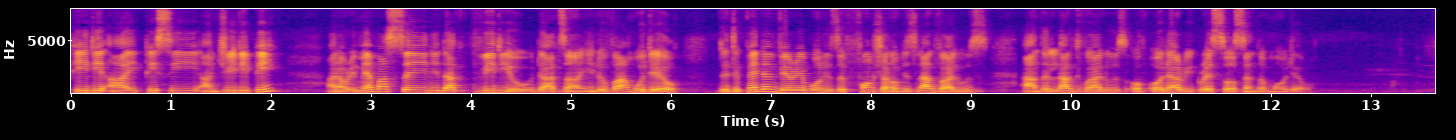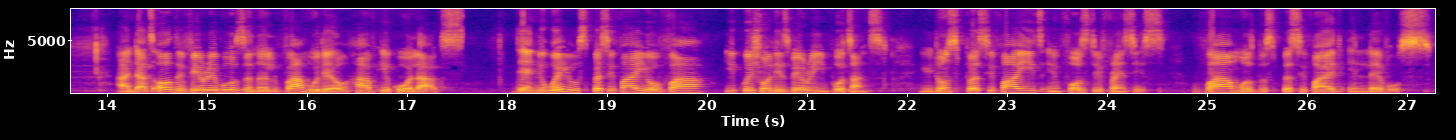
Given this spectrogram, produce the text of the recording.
PDI, PCE, and GDP. And I remember saying in that video that uh, in the VAR model, the dependent variable is a function of its lag values and the lagged values of other regressors in the model. And that all the variables in the VAR model have equal lags. Then the way you specify your VAR equation is very important. You don't specify it in first differences. VAR must be specified in levels.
